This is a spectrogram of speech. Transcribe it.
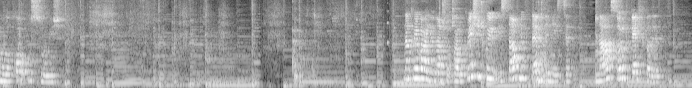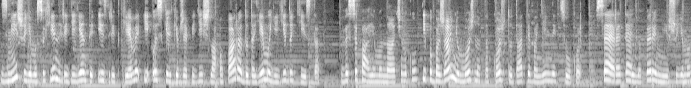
молоко у суміш. Нашу пару кришечкою і ставлю в тепле місце на 45 хвилин. Змішуємо сухі інгредієнти із рідкими, і оскільки вже підійшла опара, додаємо її до тіста. Висипаємо начинку і по бажанню можна також додати ванільний цукор. Все ретельно перемішуємо,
